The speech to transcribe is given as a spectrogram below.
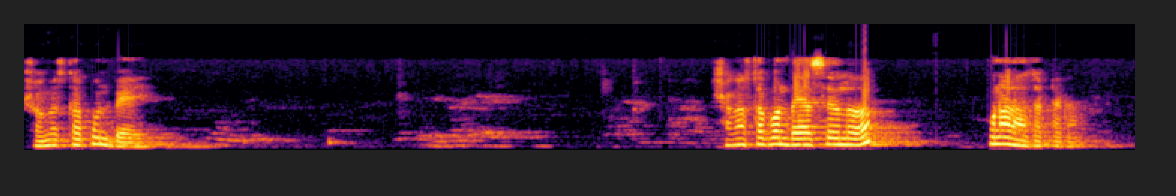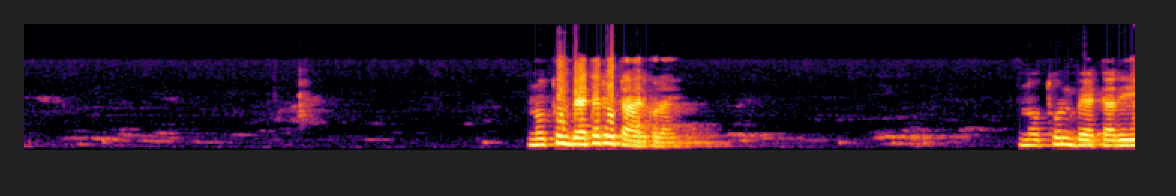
সংস্থাপন ব্যয়। সংস্থাপন ব্যয় আছে হলো পনেরো হাজার টাকা। নতুন ব্যাটারিও টায়ার করায়। নতুন ব্যাটারি।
